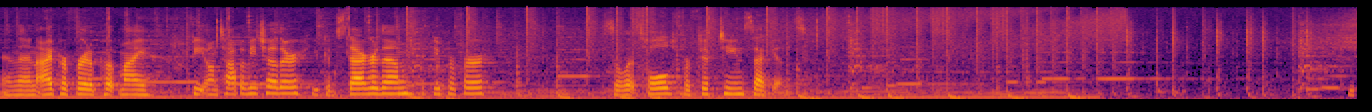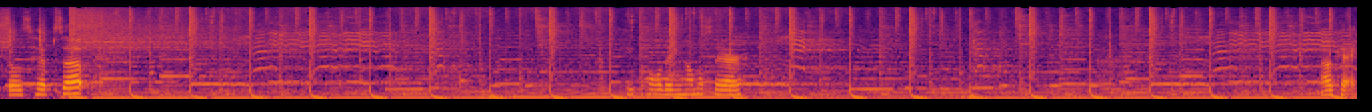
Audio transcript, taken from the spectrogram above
And then I prefer to put my feet on top of each other. You can stagger them if you prefer. So let's hold for 15 seconds. Those hips up. Keep holding, almost there. Okay,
